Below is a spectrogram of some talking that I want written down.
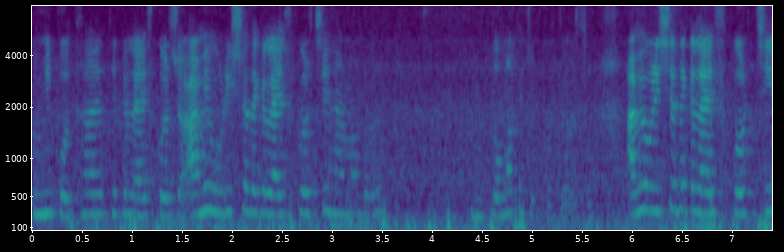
তুমি কোথায় থেকে লাইভ করছ? আমি উড়িষ্যা থেকে লাইভ করছি। হ্যাঁ মা, বলো। তোমাকে চুপ করতে হচ্ছে আমি উড়িষ্যা থেকে লাইভ করছি।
